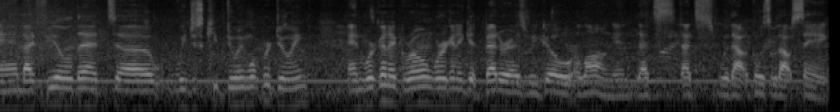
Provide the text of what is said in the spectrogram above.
and I feel that uh, we just keep doing what we're doing and we're going to grow and we're going to get better as we go along and that's that's without goes without saying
